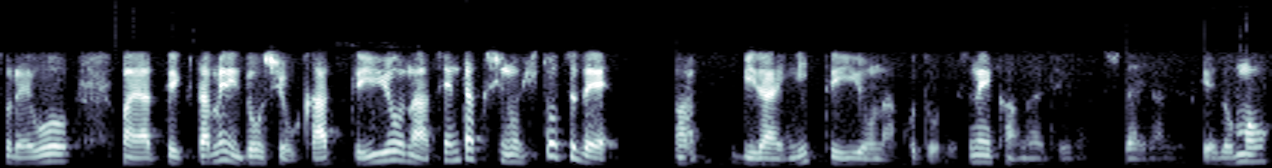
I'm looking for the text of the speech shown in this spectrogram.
それをまあやっていくためにどうしようかっていうような選択肢の一つで、まあ、美大にっていうようなことをですね考えている次第なんですけれども。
